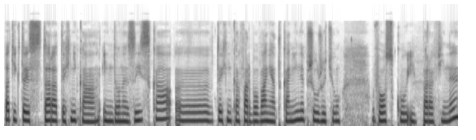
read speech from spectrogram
Batik to jest stara technika indonezyjska, technika farbowania tkaniny przy użyciu wosku i parafiny.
